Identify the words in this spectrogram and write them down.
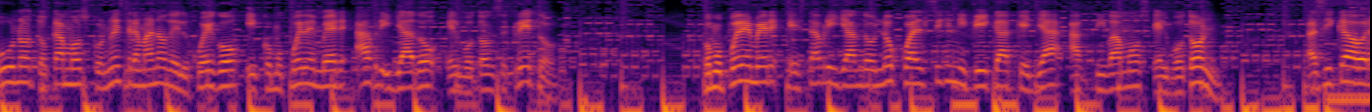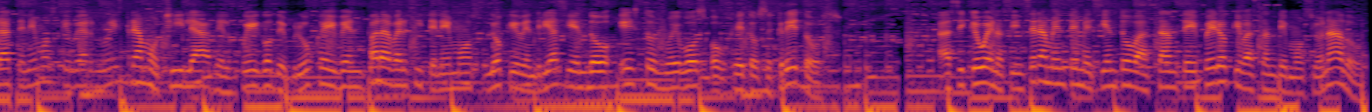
1. Tocamos con nuestra mano del juego. Y como pueden ver ha brillado el botón secreto. Como pueden ver está brillando lo cual significa que ya activamos el botón. Así que ahora tenemos que ver nuestra mochila del juego de Brookhaven para ver si tenemos lo que vendría siendo estos nuevos objetos secretos. Así que bueno, sinceramente me siento bastante, pero que bastante emocionado.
